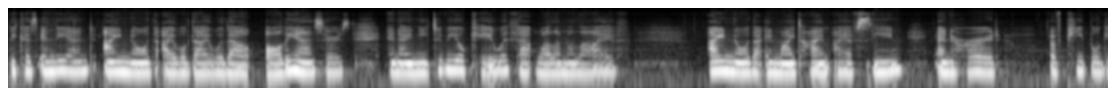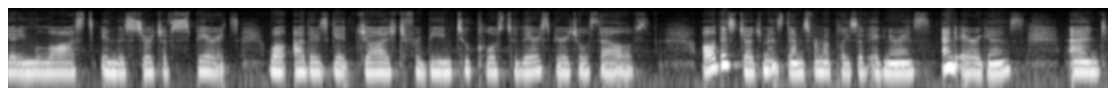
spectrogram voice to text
because in the end, I know that I will die without all the answers and I need to be okay with that while I'm alive. I know that in my time, I have seen and heard of people getting lost in the search of spirits, while others get judged for being too close to their spiritual selves. All this judgment stems from a place of ignorance and arrogance, and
